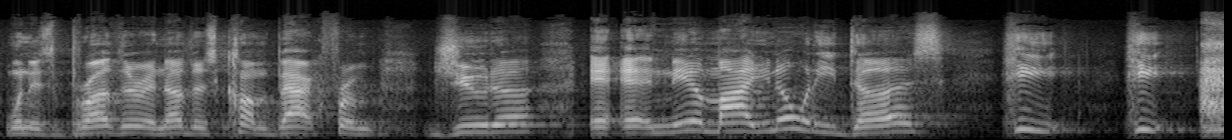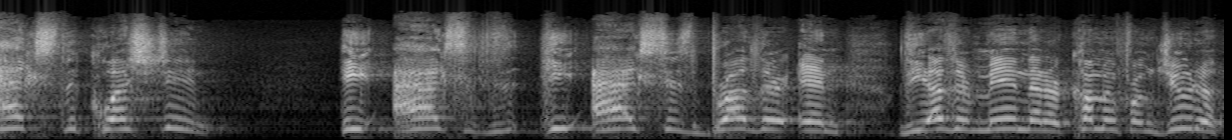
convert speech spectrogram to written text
when his brother and others come back from Judah. And, and Nehemiah, you know what he does? He, he asks the question. He asks, he asks his brother and the other men that are coming from Judah,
